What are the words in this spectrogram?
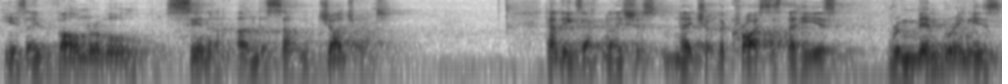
He is a vulnerable sinner under some judgment. Now, the exact nature of the crisis that he is remembering is,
